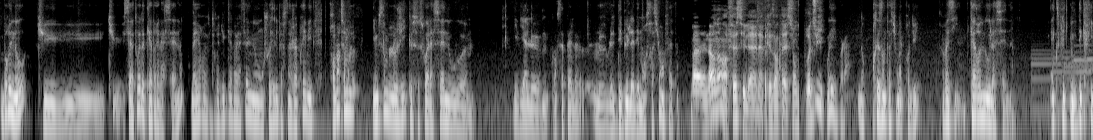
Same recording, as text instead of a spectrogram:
Bruno, tu, tu, c'est à toi de cadrer la scène. D'ailleurs, tu aurais dû cadrer la scène, nous on choisit les personnages après, mais remarque, il me semble, il me semble logique que ce soit la scène où euh, il y a le, qu'on s'appelle, le, le début de la démonstration en fait. Ben, non, non, en fait, c'est la, la présentation du produit. Oui, voilà. Donc, présentation du produit. Vas-y, cadre-nous la scène. Explique-nous, décris,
